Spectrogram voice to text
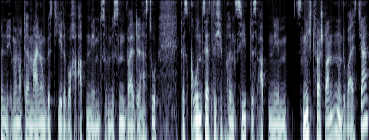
wenn du immer noch der Meinung bist, jede Woche abnehmen zu müssen, weil dann hast du das grundsätzliche Prinzip des Abnehmens nicht verstanden und du weißt ja,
